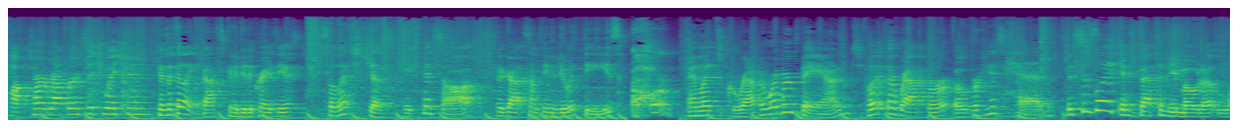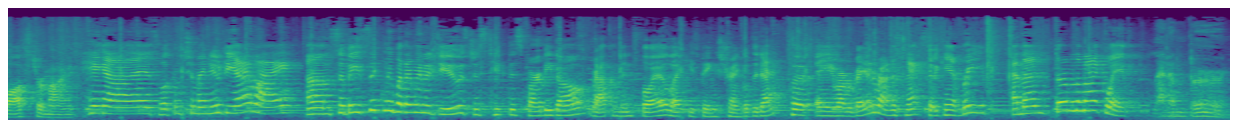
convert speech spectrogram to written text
Pop-Tart wrapper situation because I feel like that's gonna be the craziest. So let's just take this off, figure out something to do with these. And let's grab a rubber band, put the wrapper over his head. This is like if Bethany Mota lost her mind. Hey guys, welcome to my new DIY. Um, so basically what I'm gonna do is just take this Barbie doll, wrap him in foil like he's being strangled to death, put a rubber band around his neck so he can't breathe, and then throw him in the microwave. Let him burn.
